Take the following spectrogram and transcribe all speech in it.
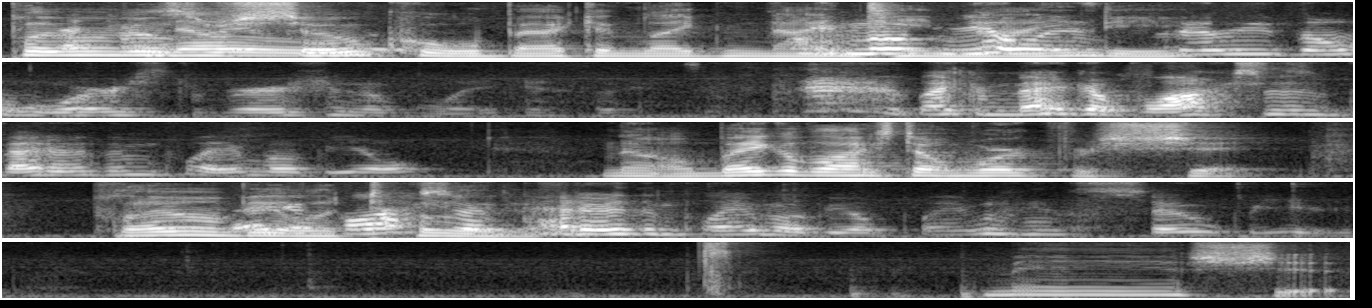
Playmobiles were so cool back in like 1990. Playmobil is 1990. literally the worst version of Legos. like Mega Bloks is better than Playmobil. No, Mega Bloks don't work for shit. Playmobil Mega are Bloks totally are better than Playmobil. Playmobil's so weird. Man, shit.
